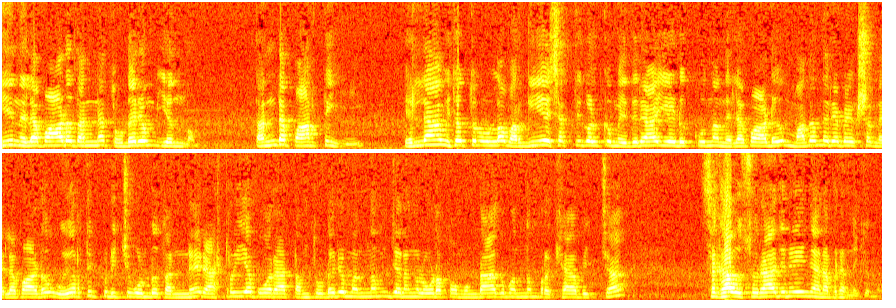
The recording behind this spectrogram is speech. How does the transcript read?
ഈ നിലപാട് തന്നെ തുടരും എന്നും തന്റെ പാർട്ടി എല്ലാവിധത്തിലുള്ള വർഗീയ ശക്തികൾക്കും എതിരായി എടുക്കുന്ന നിലപാട് മതനിരപേക്ഷ നിലപാട് ഉയർത്തിപ്പിടിച്ചുകൊണ്ട് തന്നെ രാഷ്ട്രീയ പോരാട്ടം തുടരുമെന്നും ജനങ്ങളോടൊപ്പം ഉണ്ടാകുമെന്നും പ്രഖ്യാപിച്ച സഖാവ് സ്വരാജിനെയും ഞാൻ അഭിനന്ദിക്കുന്നു.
